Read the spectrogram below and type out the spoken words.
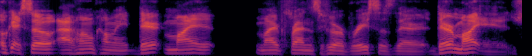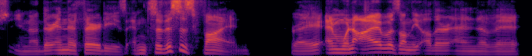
okay, so at homecoming, there my my friends who are baristas there, they're my age, you know, they're in their 30s. And so this is fine, right? And when I was on the other end of it,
